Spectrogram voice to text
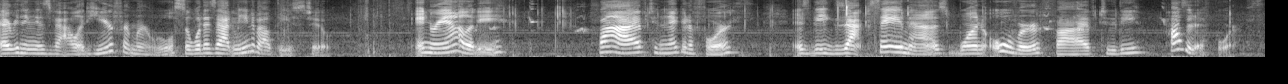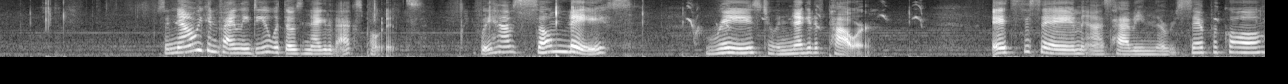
Everything is valid here from our rule. So what does that mean about these two? In reality, 5 to the negative fourth is the exact same as 1 over 5 to the positive fourth. So now we can finally deal with those negative exponents. If we have some base raised to a negative power, it's the same as having the reciprocal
